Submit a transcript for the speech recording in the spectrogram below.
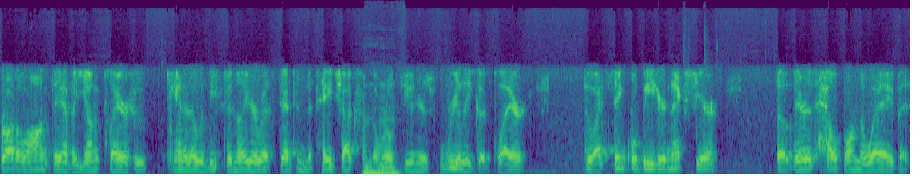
brought along. They have a young player who Canada would be familiar with, Denton Mateychuk from mm-hmm. the World Juniors, really good player who I think will be here next year. So there is help on the way. But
